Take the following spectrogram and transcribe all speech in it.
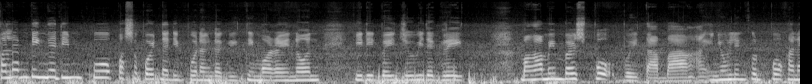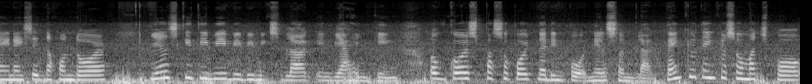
palambing na din po, pasupport na din po ng The Great Team Moreno, headed by Joey the Great. Mga members po, Boy Tabang, ang inyong lingkod po, Kanay Naisid na Condor, Yansky TV, Baby Mix Vlog, and Biyahing King. Of course, pasupport na din po, Nelson Vlog. Thank you, thank you so much po.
